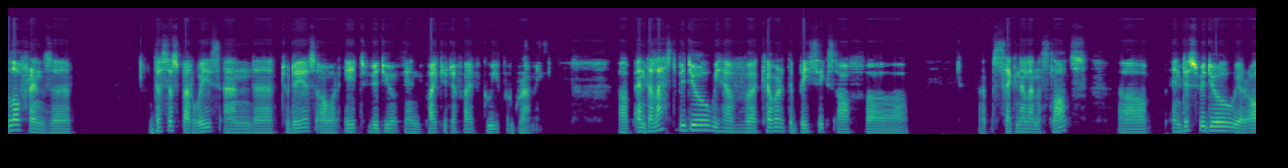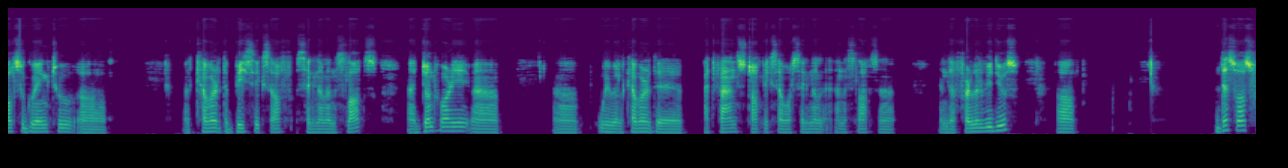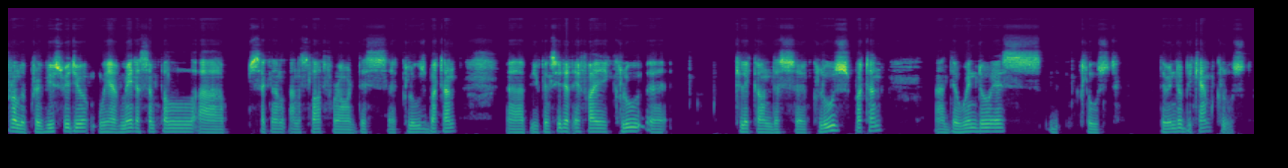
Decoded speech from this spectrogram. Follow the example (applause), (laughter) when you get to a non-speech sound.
Hello friends, uh, this is Parwiz and uh, today is our 8th video in PyQt5 GUI programming. Uh, in the last video we have uh, covered the basics of uh, uh, signal and slots. in this video we are also going to cover the basics of signal and slots. don't worry, we will cover the advanced topics of our signal and slots in the further videos. Uh, this was from the previous video. We have made a simple uh, signal and a slot for our this uh, close button. Uh, you can see that if I clue, uh, click on this uh, close button the window is closed. The window became closed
